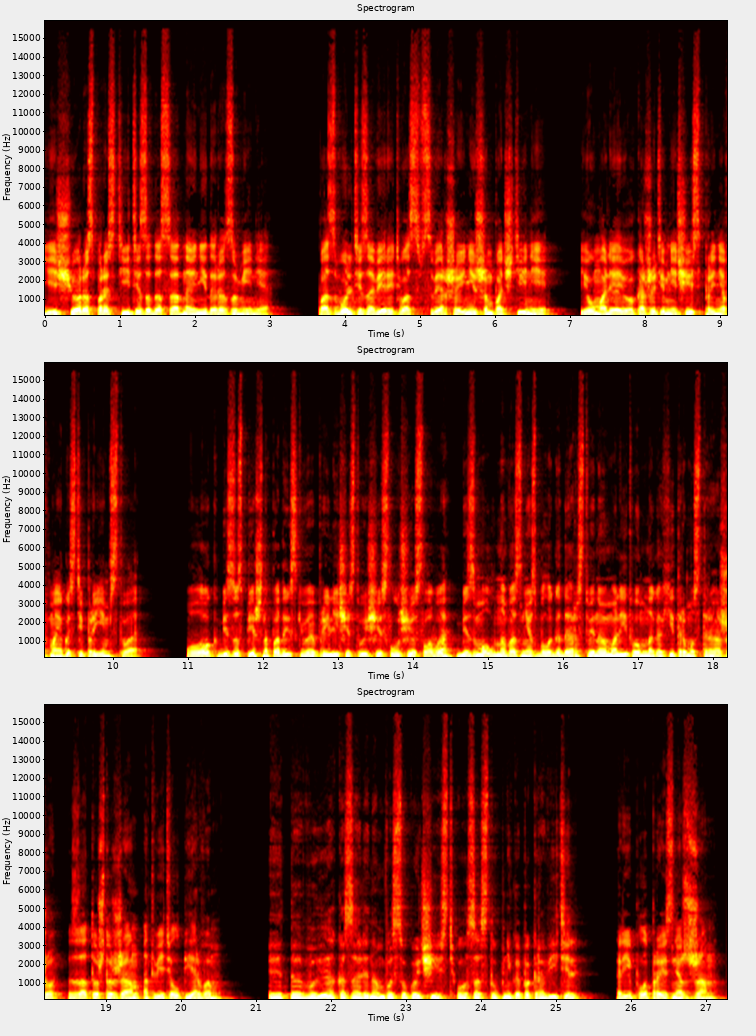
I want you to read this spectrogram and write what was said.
еще раз простите за досадное недоразумение. Позвольте заверить вас в свершеннейшем почтении и, умоляю, окажите мне честь, приняв мое гостеприимство». Лок, безуспешно подыскивая приличествующие случаю слова, безмолвно вознес благодарственную молитву многохитрому стражу за то, что Жан ответил первым. «Это вы оказали нам высокую честь, о заступник и покровитель», – хрипло произнес Жан.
